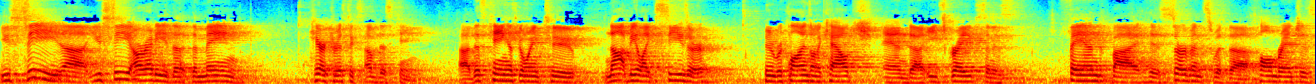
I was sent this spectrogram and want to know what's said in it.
you see, uh, you see already the, the main characteristics of this king. Uh, this king is going to not be like Caesar, who reclines on a couch and uh, eats grapes and is fanned by his servants with uh, palm branches.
